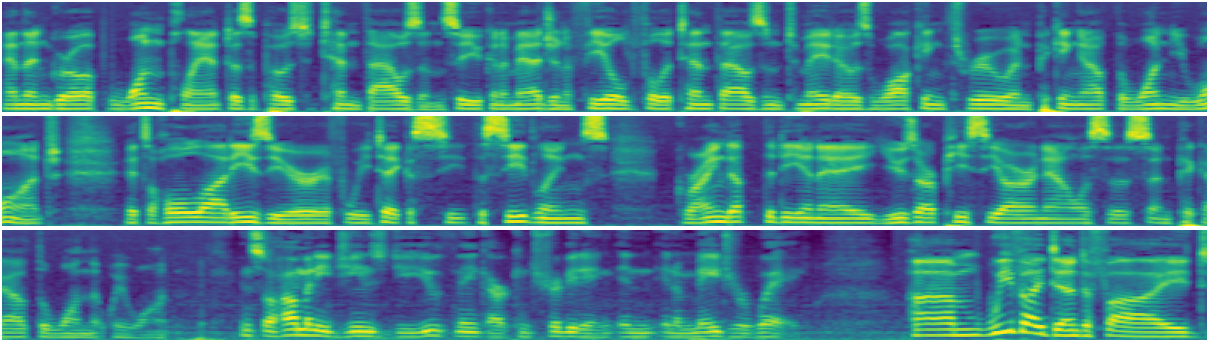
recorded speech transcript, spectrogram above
and then grow up one plant as opposed to 10,000. So you can imagine a field full of 10,000 tomatoes walking through and picking out the one you want. It's a whole lot easier if we take the seedlings, grind up the DNA, use our PCR analysis, and pick out the one that we want. And so, how many genes do you think are contributing in, in a major way? Um, we've identified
